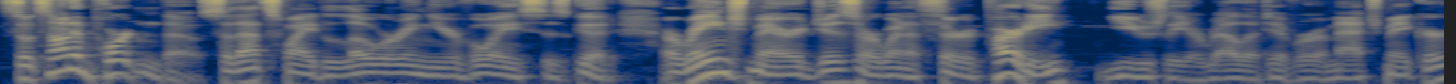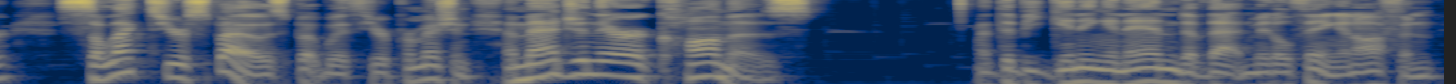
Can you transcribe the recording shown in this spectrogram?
So it's not important though. So that's why lowering your voice is good. Arranged marriages are when a third party, usually a relative or a matchmaker, selects your spouse, but with your permission. Imagine there are commas at the beginning and end of that middle thing. And often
